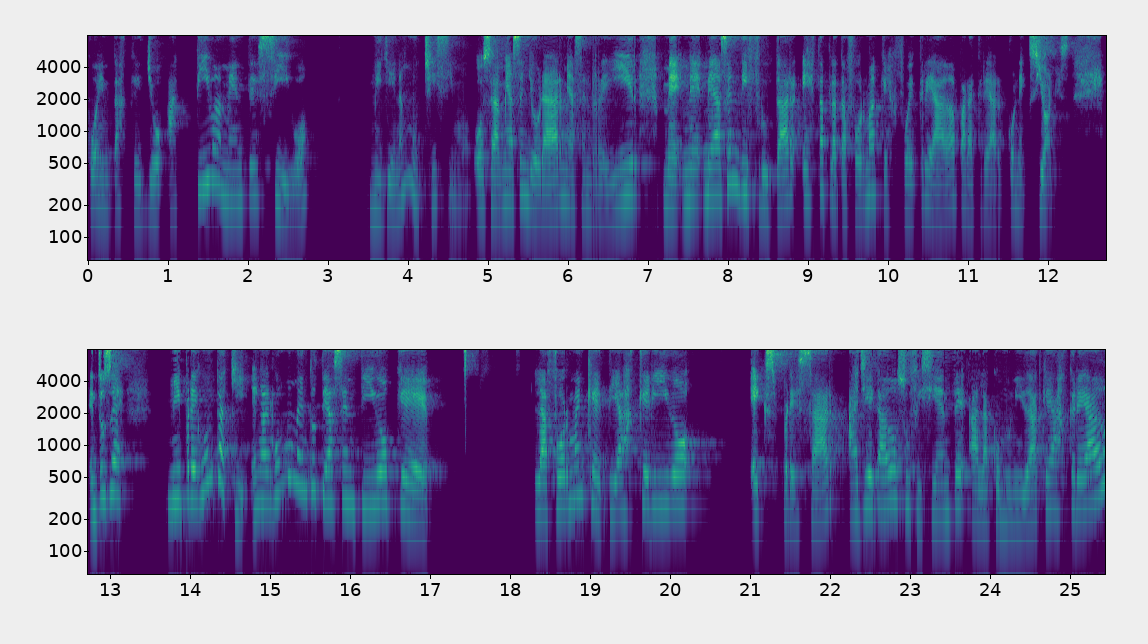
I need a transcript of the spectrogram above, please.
cuentas que yo activamente sigo, me llenan muchísimo. O sea, me hacen llorar, me hacen reír, me, me, hacen disfrutar esta plataforma que fue creada para crear conexiones. Entonces, mi pregunta aquí, ¿en algún momento te has sentido que la forma en que te has querido expresar ha llegado suficiente a la comunidad que has creado?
